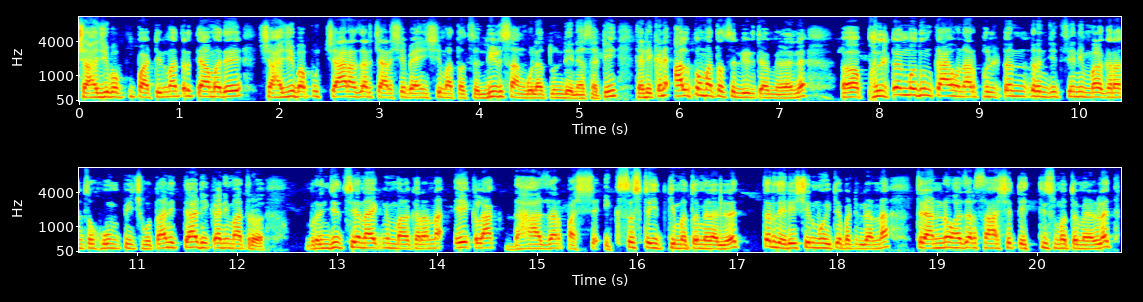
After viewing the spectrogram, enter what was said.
शहाजीबापू पाटील मात्र त्यामध्ये शहाजीबापू चार हजार चारशे ब्याऐंशी मताचं लीड सांगोल्यातून देण्यासाठी त्या ठिकाणी अल्पमताचं लीड त्या मिळालं आहे. फलटणमधून काय होणार? फलटण रणजितसिंह निंबाळकरांचं होम पिच होतं आणि त्या ठिकाणी मात्र रणजितसिंह नाईक निंबाळकरांना एक लाख दहा हजार पाचशे एकसष्ट इतकी मतं मिळालेली आहेत. तर धैर्यशील मोहिते पाटील यांना त्र्याण्णव हजार सहाशे तेहतीस मतं मिळाले आहेत.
